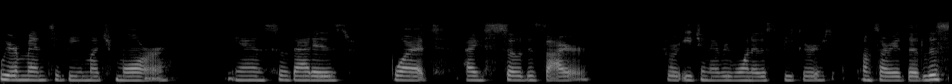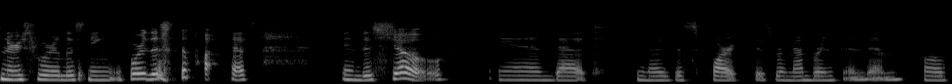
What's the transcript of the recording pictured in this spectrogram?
we are meant to be much more. And so that is what I so desire for each and every one of the speakers. I'm sorry, the listeners who are listening for this podcast in this show. And that, you know, just spark this remembrance in them of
